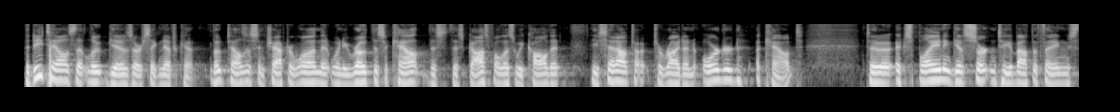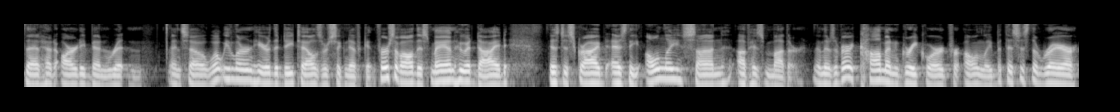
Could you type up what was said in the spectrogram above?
The details that Luke gives are significant. Luke tells us in chapter 1 that when he wrote this account, this, this gospel as we called it, he set out to, to write an ordered account to explain and give certainty about the things that had already been written. And so, what we learn here, the details are significant. First of all, this man who had died is described as the only son of his mother. And there's a very common Greek word for only, but this is the rare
